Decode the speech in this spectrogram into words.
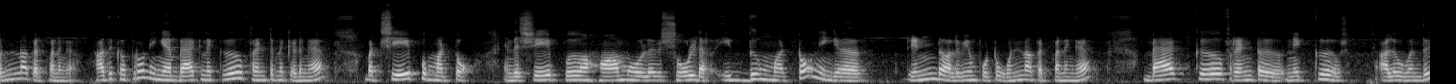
ஒன்றா கட் பண்ணுங்கள் அதுக்கப்புறம் நீங்கள் பேக் நெக்கு ஃப்ரண்ட் நெக் எடுங்க. பட் ஷேப்பு மட்டும். இந்த ஷேப்பு ஹார்ம் ஷோல்டர் இது மட்டும் நீங்கள் ரெண்டு அளவையும் போட்டு ஒன்றா கட் பண்ணுங்கள் பேக்கு ஃப்ரண்ட்டு நெக்கு அளவு வந்து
